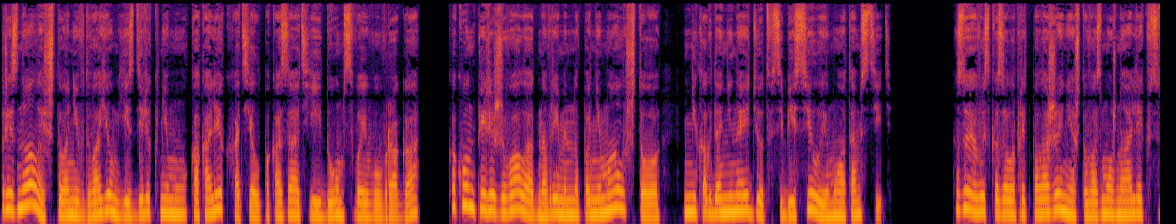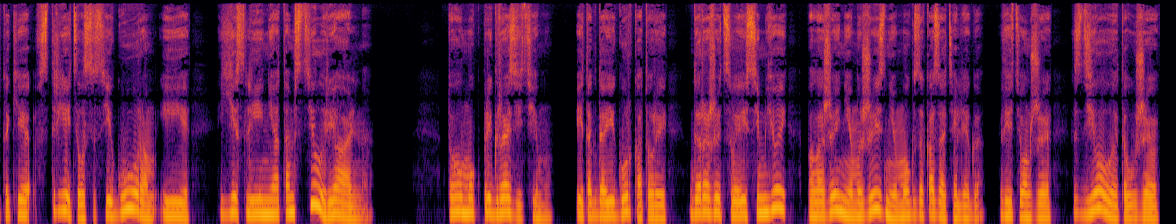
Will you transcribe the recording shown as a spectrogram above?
Призналась, что они вдвоем ездили к нему, как Олег хотел показать ей дом своего врага, как он переживал и одновременно понимал, что никогда не найдет в себе силы ему отомстить. Зоя высказала предположение, что, возможно, Олег все-таки встретился с Егором и если и не отомстил реально, то мог пригрозить ему. И тогда Егор, который дорожит своей семьей, положением и жизнью, мог заказать Олега. Ведь он же сделал это уже,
